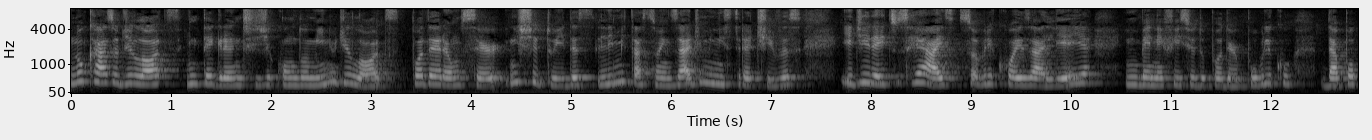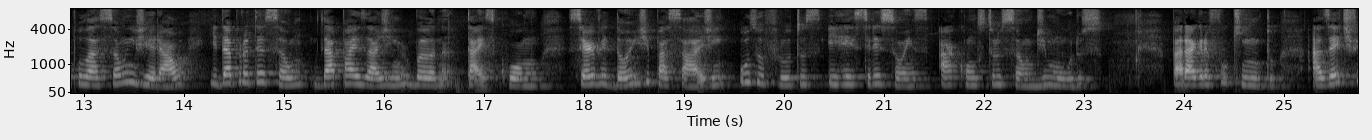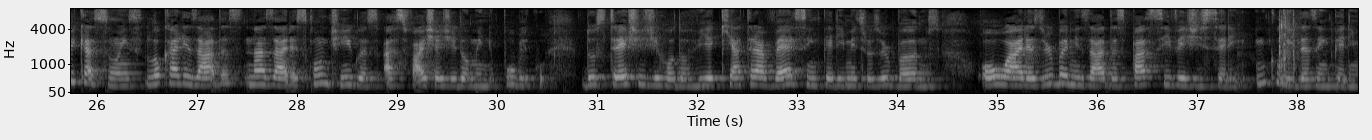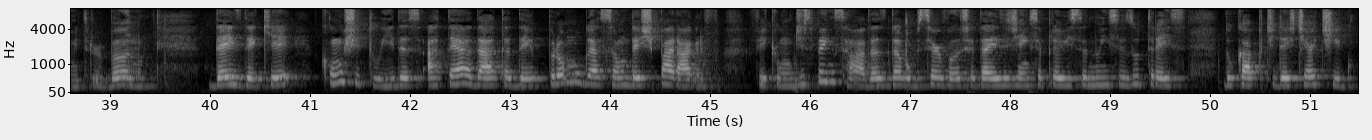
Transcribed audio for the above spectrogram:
No caso de lotes integrantes de condomínio de lotes, poderão ser instituídas limitações administrativas e direitos reais sobre coisa alheia em benefício do poder público, da população em geral e da proteção da paisagem urbana, tais como servidões de passagem, usufrutos e restrições à construção de muros. Parágrafo 5. As edificações localizadas nas áreas contíguas às faixas de domínio público dos trechos de rodovia que atravessem perímetros urbanos ou áreas urbanizadas passíveis de serem incluídas em perímetro urbano, desde que constituídas até a data de promulgação deste parágrafo, ficam dispensadas da observância da exigência prevista no inciso 3 do caput deste artigo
